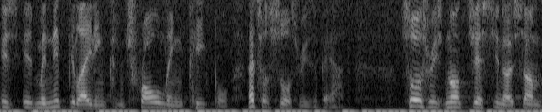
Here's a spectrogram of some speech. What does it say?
is, is, manipulating, controlling people. That's what sorcery is about. Sorcery is not just, you know, some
